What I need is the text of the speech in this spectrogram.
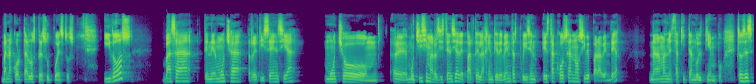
van a cortar los presupuestos. Y dos, vas a tener mucha reticencia, mucho, eh, muchísima resistencia de parte de la gente de ventas, porque dicen, esta cosa no sirve para vender, nada más me está quitando el tiempo. Entonces,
